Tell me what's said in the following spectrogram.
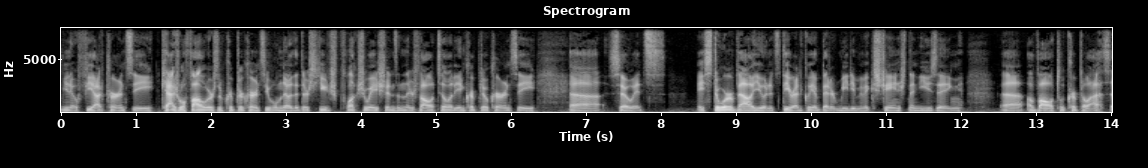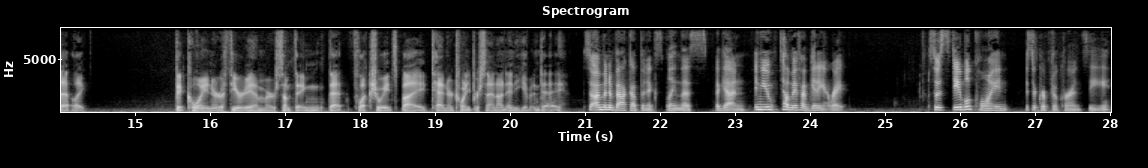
you know fiat currency. Casual followers of cryptocurrency will know that there's huge fluctuations and there's volatility in cryptocurrency. Uh, so it's a store of value and it's theoretically a better medium of exchange than using uh, a volatile crypto asset like bitcoin or ethereum or something that fluctuates by 10 or 20% on any given day. So i'm going to back up and explain this again. And you tell me if i'm getting it right. So stablecoin is a cryptocurrency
